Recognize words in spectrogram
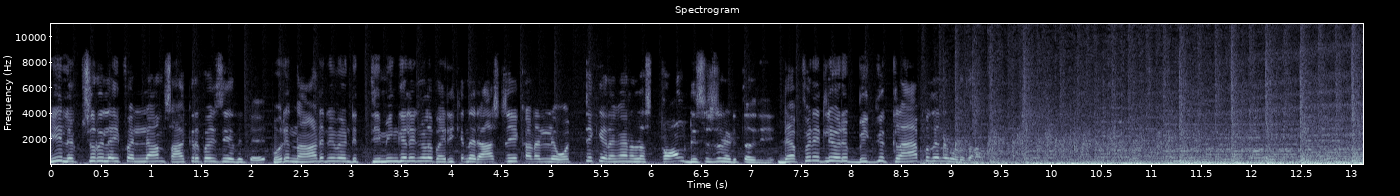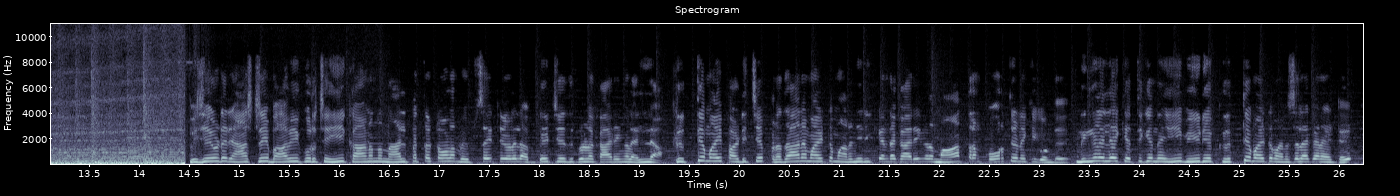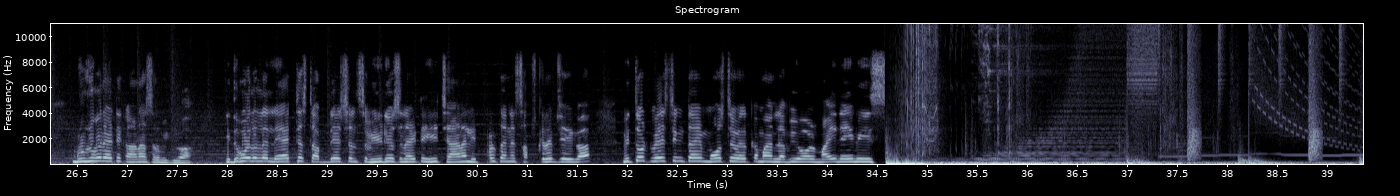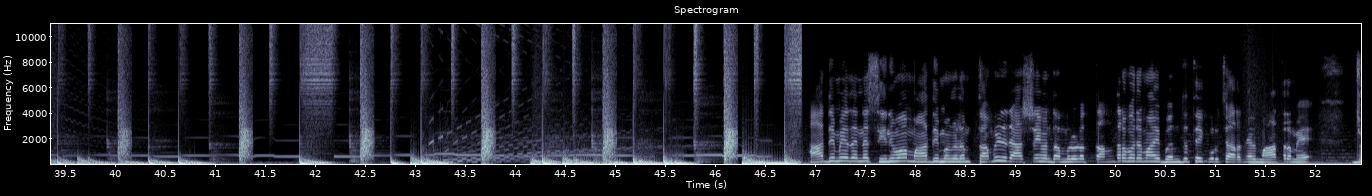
ഈ ലക്ഷറി ലൈഫ് എല്ലാം സാക്രിഫൈസ് ചെയ്തിട്ട് ഒരു നാടിന് വേണ്ടി തിമിംഗലങ്ങൾ ഭരിക്കുന്ന രാഷ്ട്രീയ കടലിൽ ഒറ്റയ്ക്ക് ഇറങ്ങാനുള്ള സ്ട്രോങ് ഡിസിഷൻ എടുത്തതിന് ഡെഫിനറ്റ്ലി ഒരു ബിഗ് ക്ലാപ്പ് തന്നെ കൊടുക്കണം. വിജയുടെ രാഷ്ട്രീയ ഭാവിയെക്കുറിച്ച് ഈ കാണുന്ന നാൽപ്പത്തെട്ടോളം വെബ്സൈറ്റുകളിൽ അപ്ഡേറ്റ് ചെയ്തിട്ടുള്ള കാര്യങ്ങളെല്ലാം കൃത്യമായി പഠിച്ച് പ്രധാനമായിട്ടും അറിഞ്ഞിരിക്കേണ്ട കാര്യങ്ങൾ മാത്രം കോർത്തിണക്കിക്കൊണ്ട് നിങ്ങളിലേക്ക് എത്തിക്കുന്ന ഈ വീഡിയോ കൃത്യമായിട്ട് മനസ്സിലാക്കാനായിട്ട് മുഴുവനായിട്ട് കാണാൻ ശ്രമിക്കുക. ഇതുപോലുള്ള ലേറ്റസ്റ്റ് അപ്ഡേഷൻസ് വീഡിയോസിനായിട്ട് ഈ ചാനൽ ഇപ്പോൾ തന്നെ സബ്സ്ക്രൈബ് ചെയ്യുക. Without wasting time most welcome and love you all my name is ആദ്യമേ തന്നെ സിനിമാ മാധ്യമങ്ങളും തമിഴ് രാഷ്ട്രീയവും തമ്മിലുള്ള തന്ത്രപരമായ ബന്ധത്തെക്കുറിച്ച് അറിഞ്ഞാൽ മാത്രമേ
